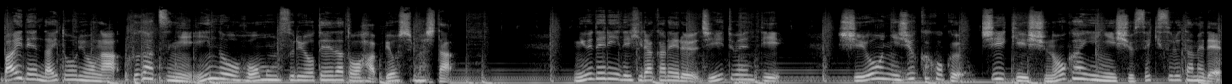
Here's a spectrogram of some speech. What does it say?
バイデン大統領が9月にインドを訪問する予定だと発表しました。ニューデリーで開かれる G20 主要20カ国地域首脳会議に出席するためで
